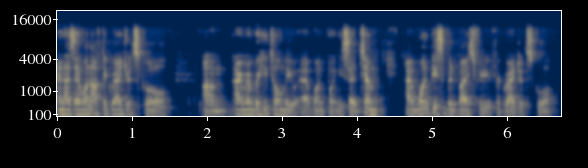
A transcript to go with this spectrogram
And as i went off to graduate school um, I remember he told me at one point, he said, Tim, I have one piece of advice for you for graduate school.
